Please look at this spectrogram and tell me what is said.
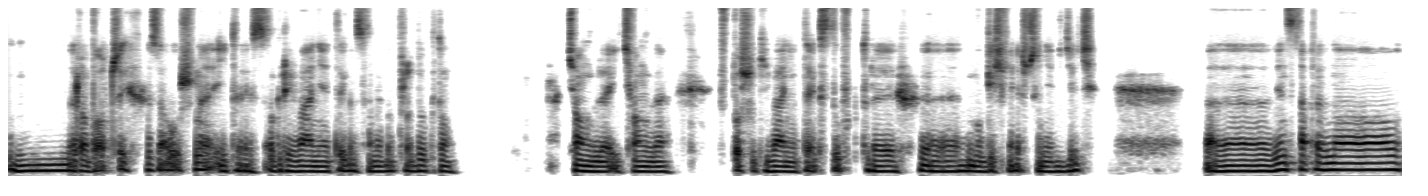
mm, roboczych, załóżmy, i to jest ogrywanie tego samego produktu ciągle i ciągle w poszukiwaniu tekstów, których e, mogliśmy jeszcze nie widzieć. E, więc na pewno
